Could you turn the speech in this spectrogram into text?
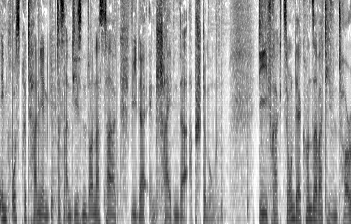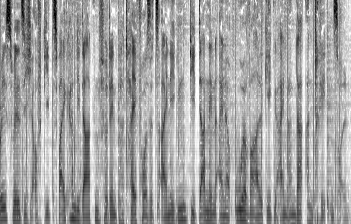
In Großbritannien gibt es an diesem Donnerstag wieder entscheidende Abstimmungen. Die Fraktion der konservativen Tories will sich auf die zwei Kandidaten für den Parteivorsitz einigen, die dann in einer Urwahl gegeneinander antreten sollen.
